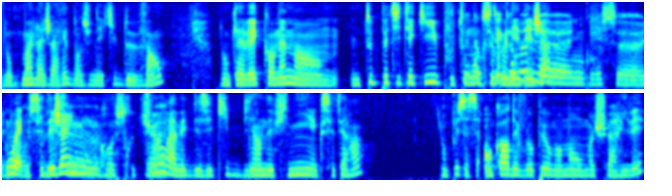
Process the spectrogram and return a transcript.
donc, moi, là, j'arrive dans une équipe de 20. Donc avec quand même une toute petite équipe où tout le monde se connaît déjà. Euh, une grosse, ouais, c'est déjà une grosse structure avec des équipes bien définies, etc. En plus, ça s'est encore développé au moment où moi je suis arrivée.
